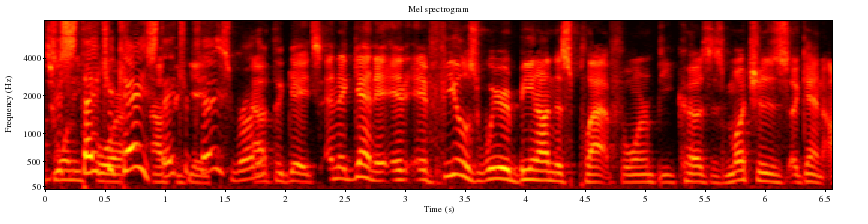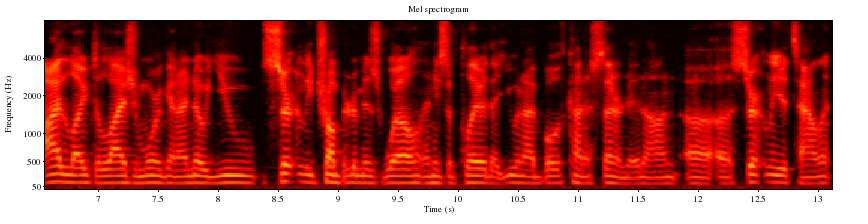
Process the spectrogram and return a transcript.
Just state your case. State your gates, case, brother. Out the gates. And again, it, it feels weird being on this platform because as much as again I liked Elijah Morgan, I know you certainly trumpeted him as well, and he's a player that you and I both kind of centered it on. Uh, uh, certainly a talent.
